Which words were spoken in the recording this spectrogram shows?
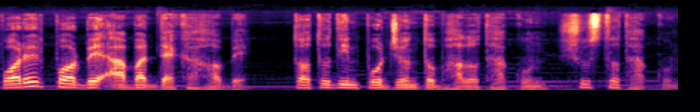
পরের পর্বে আবার দেখা হবে। ততদিন পর্যন্ত ভালো থাকুন, সুস্থ থাকুন।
